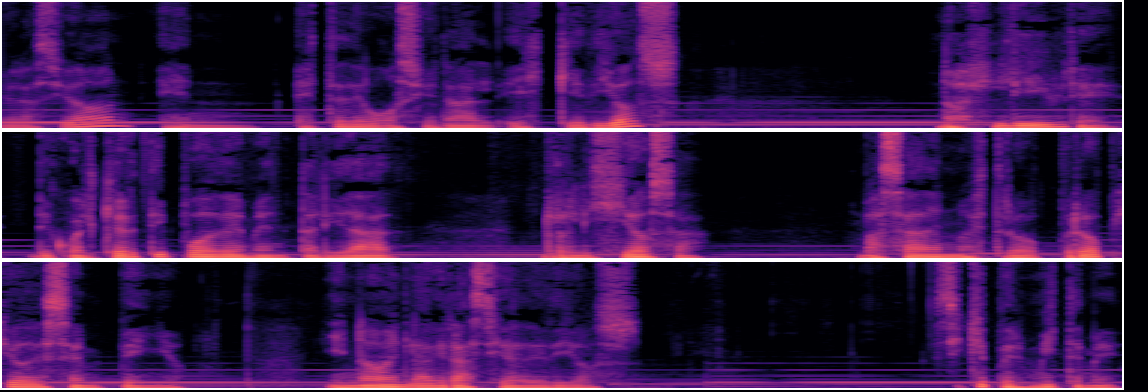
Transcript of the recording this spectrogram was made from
Mi oración en este devocional es que Dios nos libre de cualquier tipo de mentalidad religiosa basada en nuestro propio desempeño y no en la gracia de Dios. Así que permíteme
